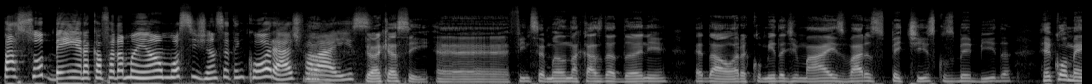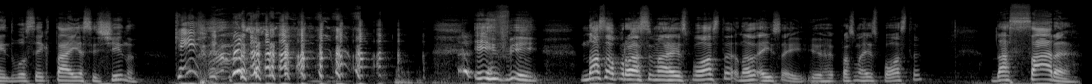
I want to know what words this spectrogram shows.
passou bem, era café da manhã, almoço e janta. Você tem coragem de falar isso? Pior que assim, é, fim de semana na casa da Dani é da hora, comida demais, vários petiscos, bebida. Recomendo, você que tá aí assistindo. Quê? Enfim, nossa próxima resposta. É isso aí. a Próxima resposta. Da Sara.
